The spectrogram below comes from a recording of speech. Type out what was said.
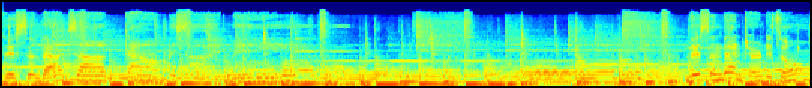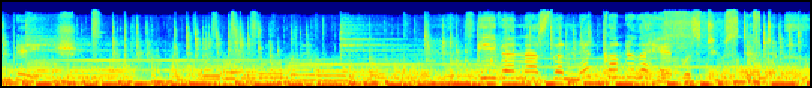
This and that sat down beside me. This and then turned its own page. The neck under the head was too stiff to move.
